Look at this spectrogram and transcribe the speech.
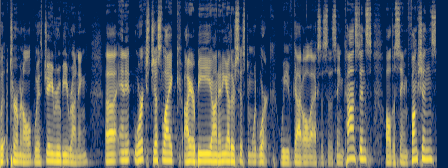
a terminal with JRuby running, uh, and it works just like IRB on any other system would work. We've got all access to the same constants, all the same functions,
